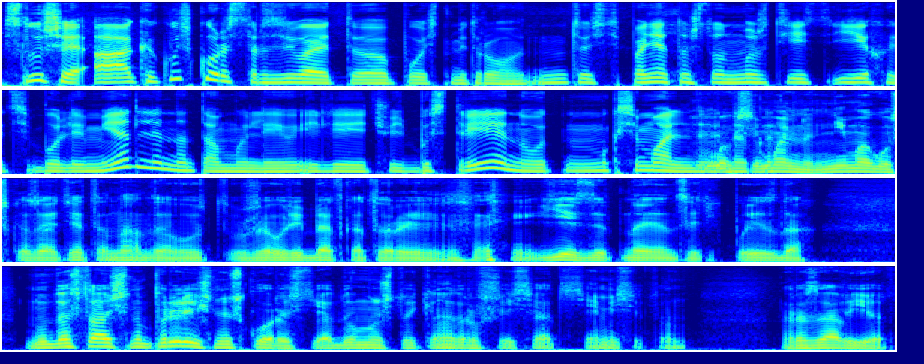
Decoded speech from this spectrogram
Слушай, а какую скорость развивает э, поезд метро? Ну, то есть понятно, что он может е- ехать более медленно там или, или чуть быстрее, но вот максимальная. на- Максимально не могу сказать. Это надо вот уже у ребят, которые ездят на этих поездах. Ну, достаточно приличную скорость. Я думаю, что километров 60-70 он разовьет.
